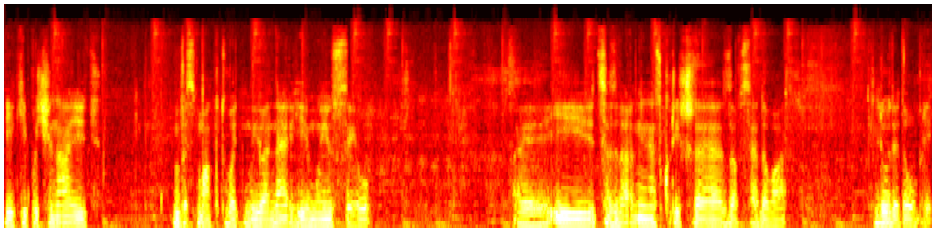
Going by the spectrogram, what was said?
які починають висмактувати мою енергію, мою силу. Е, І це звернення скоріше за все до вас. Люди добрі.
